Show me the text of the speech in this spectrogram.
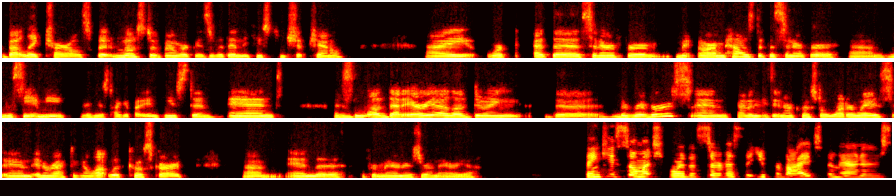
about Lake Charles, but most of my work is within the Houston Ship Channel. I work at the Center for, or I'm housed at the Center for um, the CME, that he was talking about in Houston. And I just love that area. I love doing the the rivers and kind of these intercoastal waterways and interacting a lot with Coast Guard um, and the different mariners around the area. Thank you so much for the service that you provide to the mariners.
